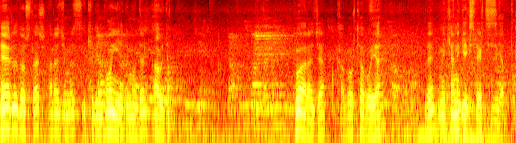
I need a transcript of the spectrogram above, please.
Değerli dostlar, aracımız 2017 model Audi. Bu araca kaporta boya ve mekanik ekspertizi yaptık.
